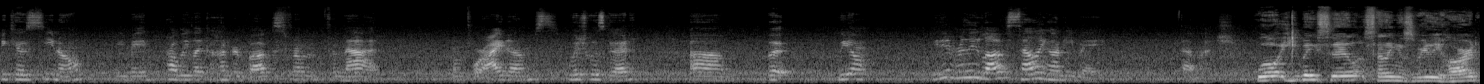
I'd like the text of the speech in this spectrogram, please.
because you know we made probably like a hundred bucks from from that from four items, which was good. Um, but we don't we didn't really love selling on eBay that much. well, eBay sale selling is really hard.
